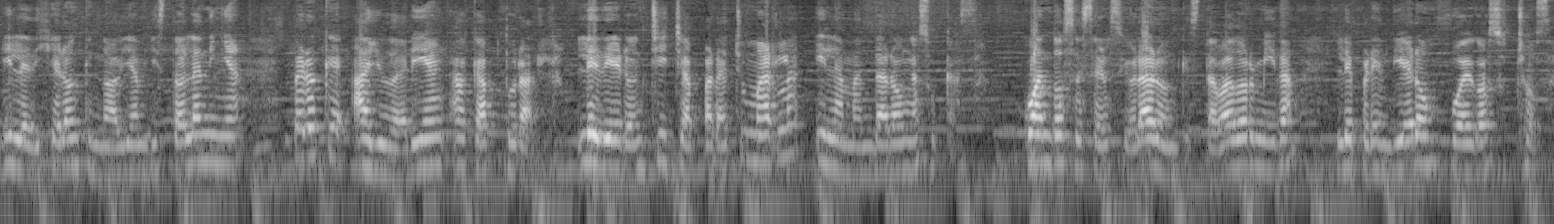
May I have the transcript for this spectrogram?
y le dijeron que no habían visto a la niña, pero que ayudarían a capturarla. Le dieron chicha para chumarla y la mandaron a su casa. Cuando se cercioraron que estaba dormida, le prendieron fuego a su choza.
